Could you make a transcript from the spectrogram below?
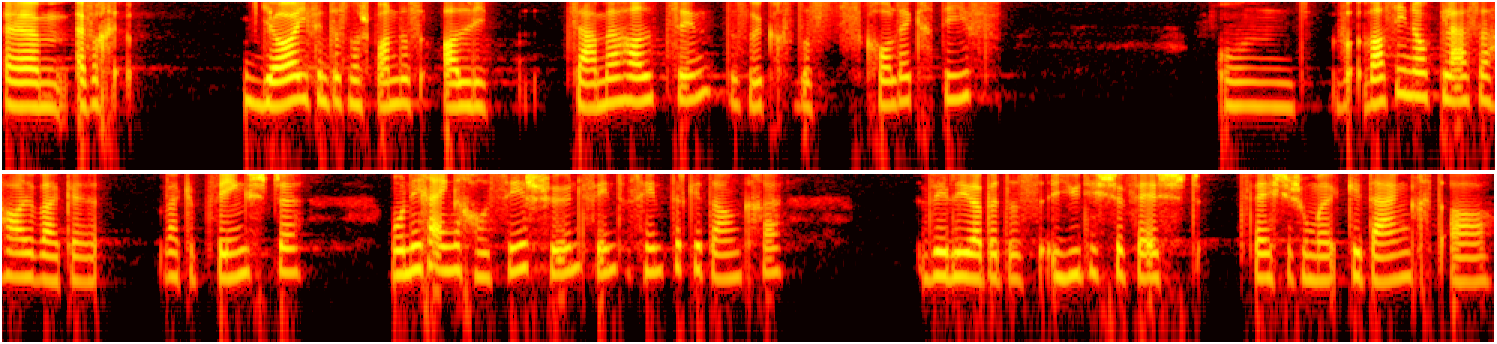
Ähm, einfach, ja, ich finde das noch spannend, dass alle Zusammenhalt sind, das wirklich so das, das Kollektiv. Und was ich noch gelesen habe wegen, wegen Pfingsten, was ich eigentlich auch sehr schön finde, als Hintergedanke, weil ich eben das jüdische Fest das Fest ist, wo man gedenkt an,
